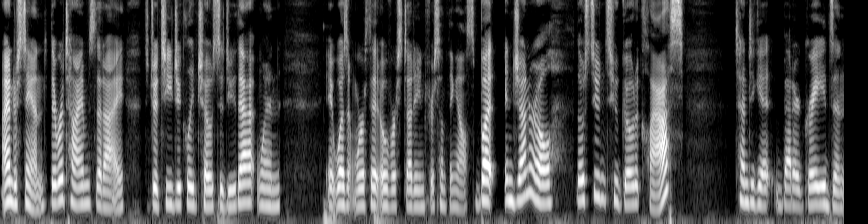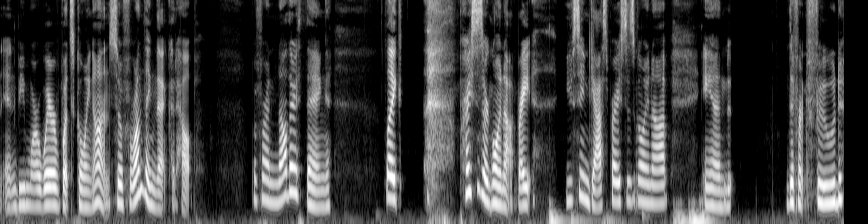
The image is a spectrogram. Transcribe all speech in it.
I understand. There were times that I strategically chose to do that when it wasn't worth it over studying for something else. But in general, those students who go to class tend to get better grades and, and be more aware of what's going on. So, for one thing, that could help. But for another thing, like prices are going up, right? You've seen gas prices going up and different food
